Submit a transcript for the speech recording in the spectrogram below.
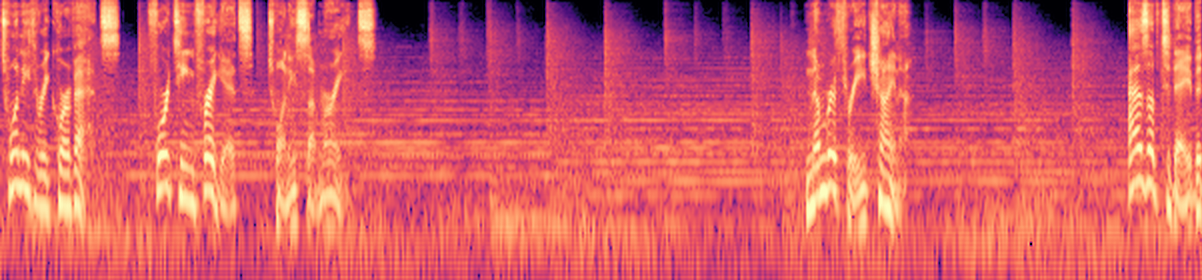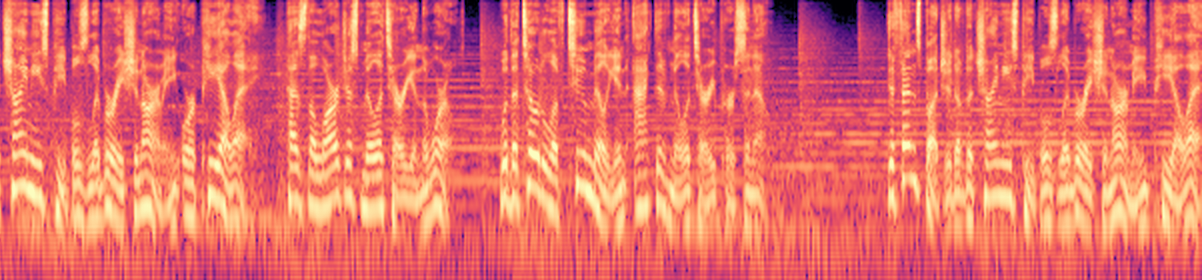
23 corvettes, 14 frigates, 20 submarines. Number 3. China As of today, the Chinese People's Liberation Army, or PLA, has the largest military in the world, with a total of 2 million active military personnel. Defense budget of the Chinese People's Liberation Army PLA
